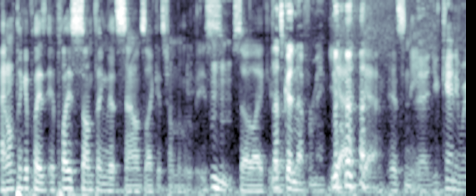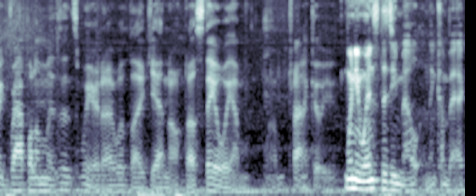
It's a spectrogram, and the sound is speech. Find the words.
I don't think it plays. It plays something that sounds like it's from the movies. Mhm. So like That's uh, good enough for me. Yeah, yeah, it's neat. Yeah, you can't even grapple him. It's, it's weird. I was like, yeah, no, no, stay away. I'm, I'm trying to kill you. When he wins, does he melt and then come back?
